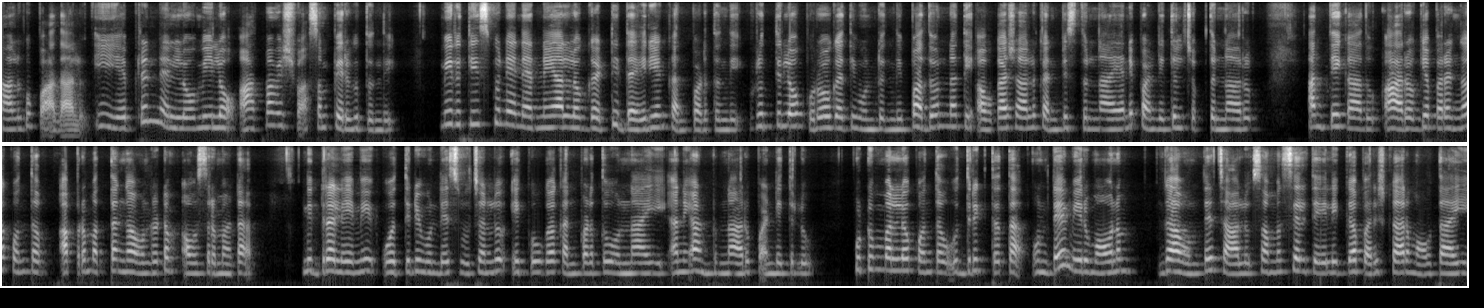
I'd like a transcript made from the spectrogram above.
నాలుగు పాదాలు. ఈ ఏప్రిల్ నెలలో మీలో ఆత్మవిశ్వాసం పెరుగుతుంది. మీరు తీసుకునే నిర్ణయాల్లో గట్టి ధైర్యం కనపడుతుంది. వృత్తిలో పురోగతి ఉంటుంది. పదోన్నతి అవకాశాలు కనిపిస్తున్నాయని పండితులు చెప్తున్నారు. అంతేకాదు ఆరోగ్యపరంగా కొంత అప్రమత్తంగా ఉండటం అవసరమట. నిద్రలేమి ఒత్తిడి ఉండే సూచనలు ఎక్కువగా కనపడుతూ ఉన్నాయి అని అంటున్నారు పండితులు. కుటుంబంలో కొంత ఉద్రిక్తత ఉంటే మీరు మౌనంగా ఉంటే చాలు. సమస్యలు తేలిగ్గా పరిష్కారం అవుతాయి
